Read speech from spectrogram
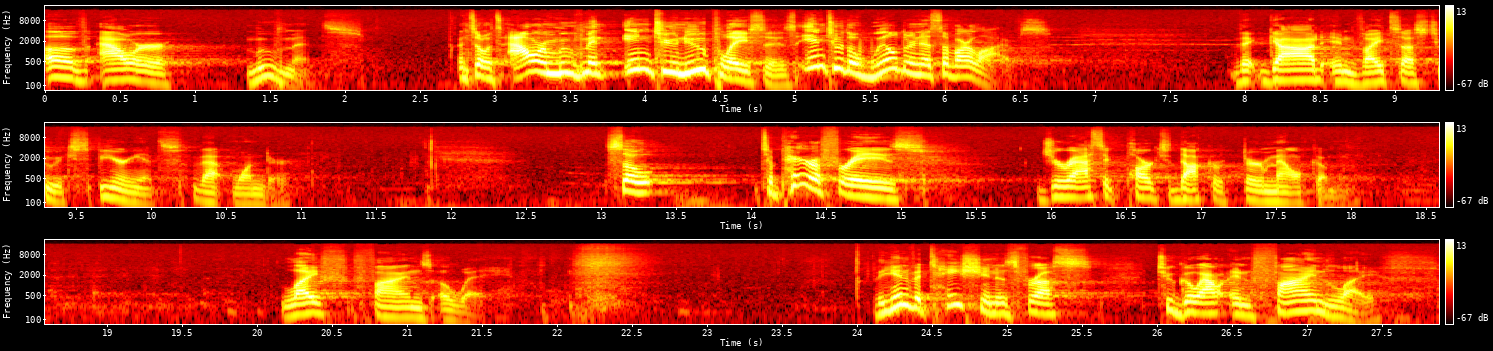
of our movements. And so it's our movement into new places, into the wilderness of our lives, that God invites us to experience that wonder. So, to paraphrase Jurassic Park's Dr. Malcolm, life finds a way. The invitation is for us to go out and find life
